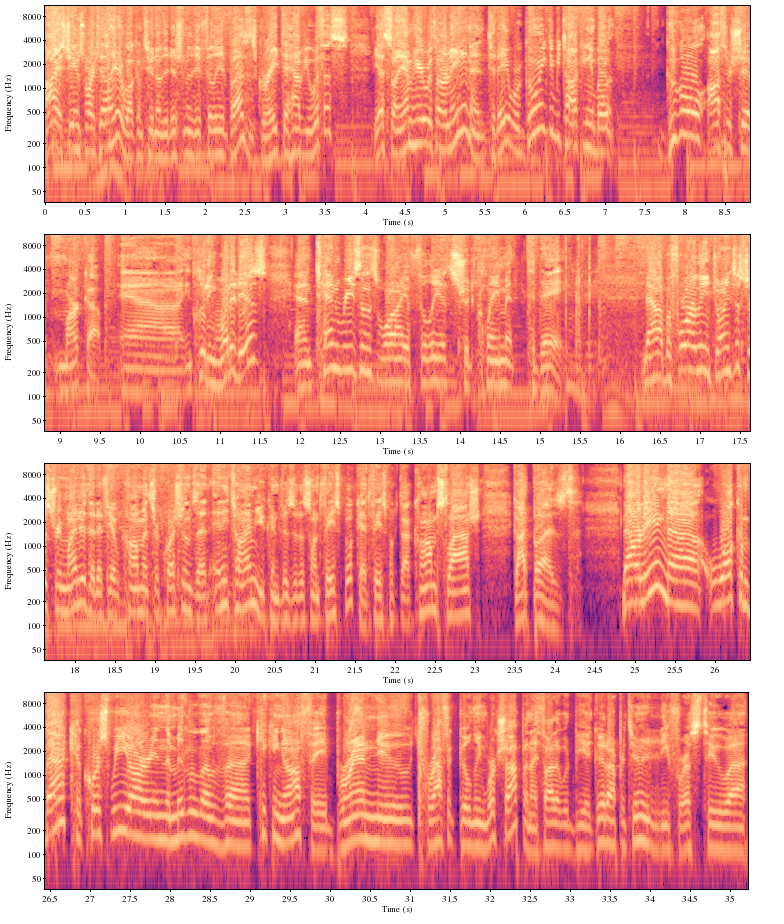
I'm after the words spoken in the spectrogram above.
Hi, it's James Martell here. Welcome to another edition of the Affiliate Buzz. It's great to have you with us. Yes, I am here with Arlene, and today we're going to be talking about Google authorship markup, uh, including what it is and 10 reasons why affiliates should claim it today. Now, before Arlene joins us, just a reminder that if you have comments or questions at any time, you can visit us on Facebook at facebook.com slash gotbuzzed. Now, Arlene, uh, welcome back. Of course, we are in the middle of uh, kicking off a brand new traffic building workshop, and I thought it would be a good opportunity for us to uh,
